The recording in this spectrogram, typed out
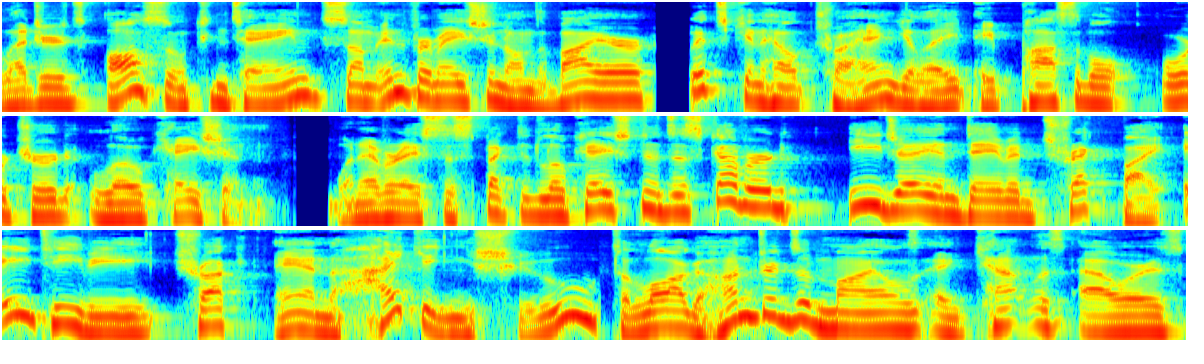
ledgers also contain some information on the buyer, which can help triangulate a possible orchard location. Whenever a suspected location is discovered, EJ and David trek by ATV, truck, and hiking shoe to log hundreds of miles and countless hours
